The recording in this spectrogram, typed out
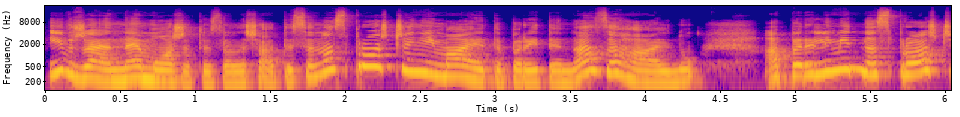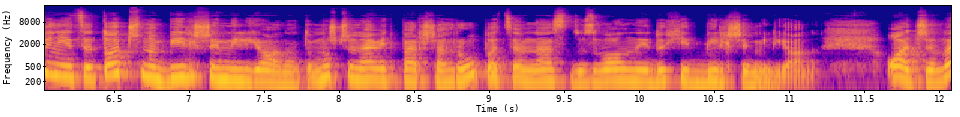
І вже не можете залишатися на спрощеній, маєте перейти на загальну. А переліміт на спрощеній це точно більше мільйона, тому що навіть перша група це в нас дозволений дохід більше мільйона. Отже, ви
